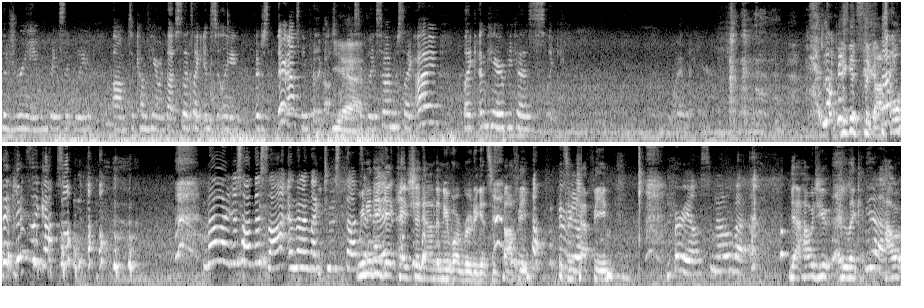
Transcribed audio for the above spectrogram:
the dream basically um, to come here with us? So it's like instantly they're just they're asking for the gospel Yeah. basically. So I'm just like I like I'm here because like why am I here? No, I think it's the gospel. I think it's the gospel. No. no, I just have this thought, and then I'm like two thoughts We need to get Keisha down to Newborn Brew to get some coffee, No, get some caffeine. For reals, no, but Yeah, how would you uh, like? Yeah. How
